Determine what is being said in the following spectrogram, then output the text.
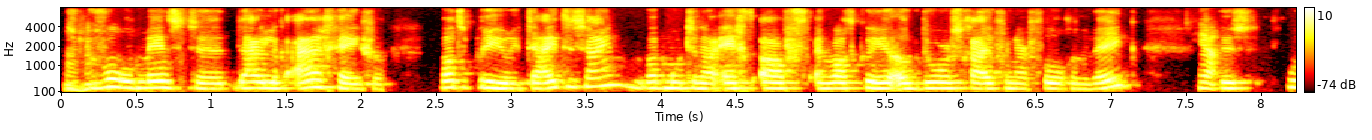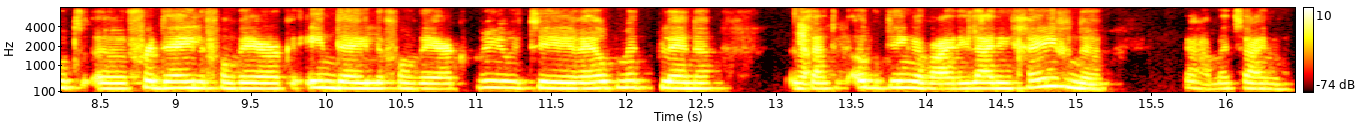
Dus Mhm. bijvoorbeeld mensen duidelijk aangeven wat de prioriteiten zijn. Wat moet er nou echt af en wat kun je ook doorschuiven naar volgende week. Ja. Dus goed eh, verdelen van werk, indelen van werk, prioriteren, helpen met plannen. Dat Ja. zijn natuurlijk ook dingen waar die leidinggevende ja, met zijn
